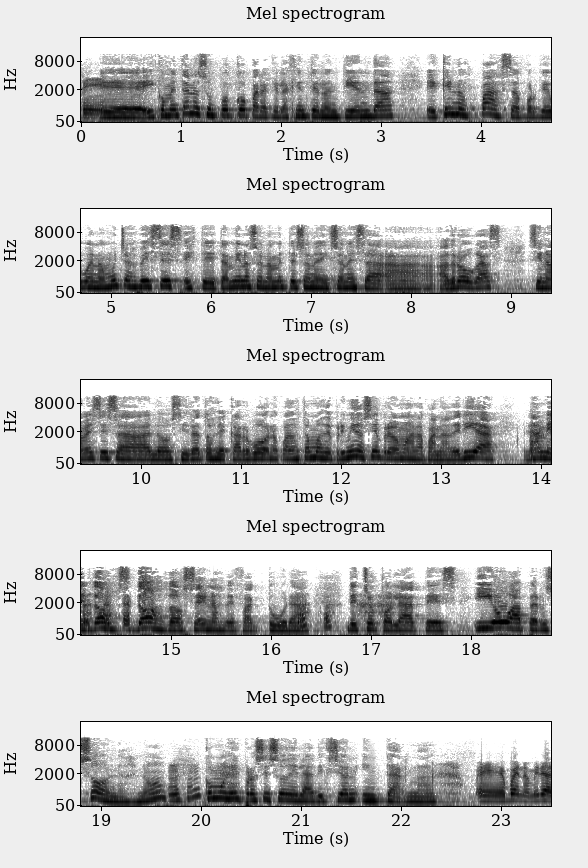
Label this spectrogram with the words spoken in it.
Sí. Eh, y comentanos un poco para que la gente lo entienda, eh, qué nos pasa, porque bueno, muchas veces este, también no solamente son adicciones a, drogas, sino a veces a los hidratos de carbono. Cuando estamos deprimidos siempre vamos a la panadería dame dos, dos docenas de factura de chocolates y o a personas, ¿no? ¿Cómo es el proceso de la adicción interna? Eh, bueno, mira,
